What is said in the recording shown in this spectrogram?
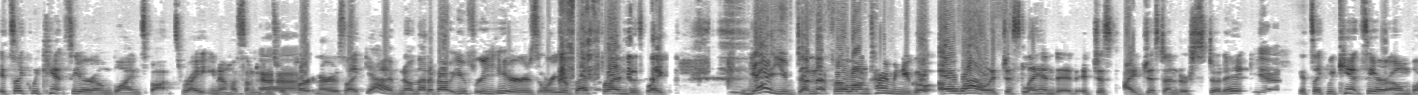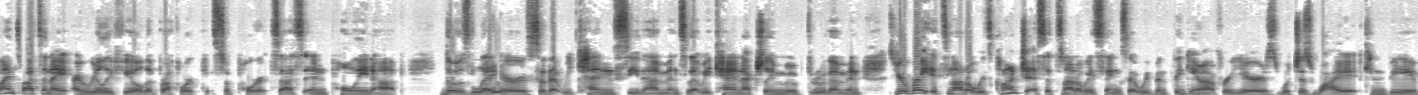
it's like we can't see our own blind spots, right? You know how sometimes yeah. your partner is like, Yeah, I've known that about you for years, or your best friend is like, Yeah, you've done that for a long time. And you go, Oh, wow, it just landed. It just, I just understood it. Yeah. It's like we can't see our own blind spots. And I, I really feel that breathwork supports us in pulling up those layers so that we can see them and so that we can actually move through them. And you're right, it's not always conscious. It's not always things that we've been thinking about for years, which is why it can be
